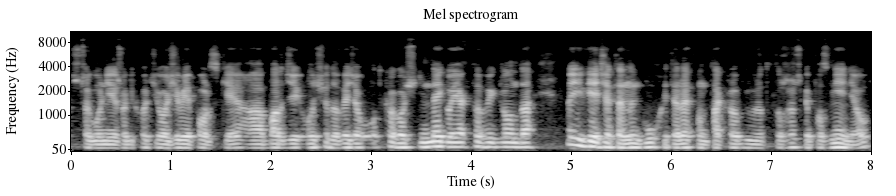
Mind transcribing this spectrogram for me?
szczególnie jeżeli chodzi o ziemię polskie, a bardziej on się dowiedział od kogoś innego, jak to wygląda. No i wiecie, ten głuchy telefon tak robił, że to troszeczkę pozmieniał.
